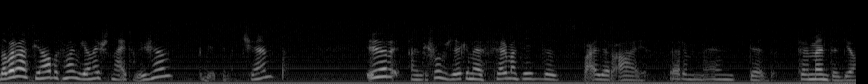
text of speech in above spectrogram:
dabar mes vieną pasimėm vieną iš Night Vision, padėkime čia. Ir ant viršaus žiūrėkime Fermented Spider Eye. Fermented. Fermented jo.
